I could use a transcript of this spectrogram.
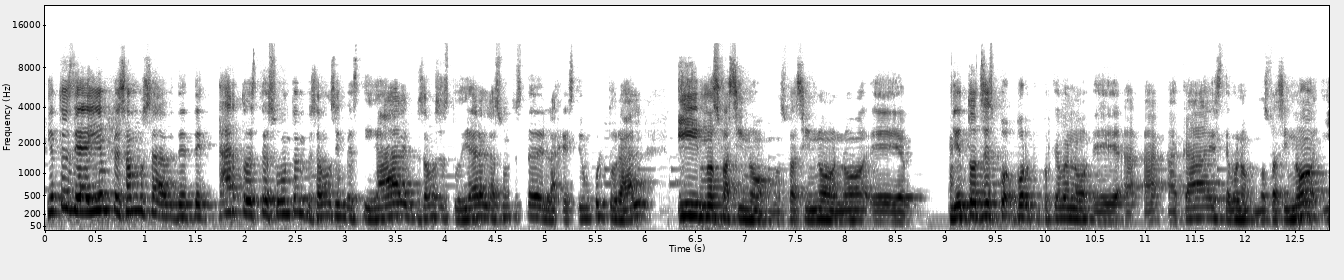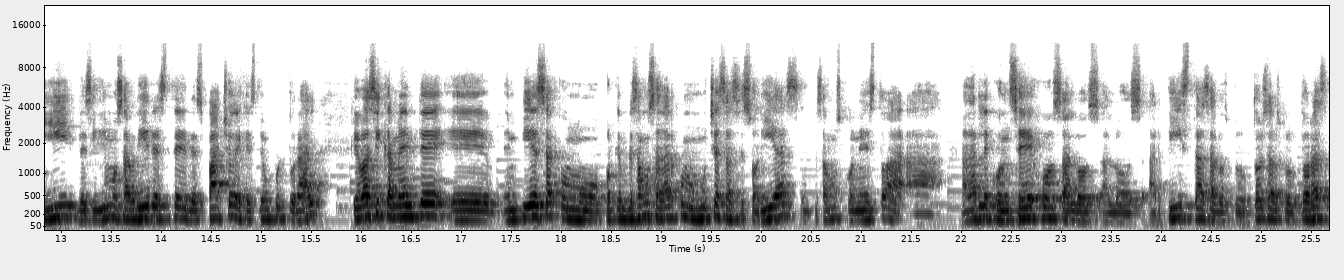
Y entonces de ahí empezamos a detectar todo este asunto, empezamos a investigar, empezamos a estudiar el asunto este de la gestión cultural y nos fascinó, nos fascinó, ¿no? Eh, Y entonces, porque bueno, eh, acá, este, bueno, nos fascinó y decidimos abrir este despacho de gestión cultural, que básicamente eh, empieza como, porque empezamos a dar como muchas asesorías, empezamos con esto a, darle consejos a los, a los artistas, a los productores, a las productoras,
